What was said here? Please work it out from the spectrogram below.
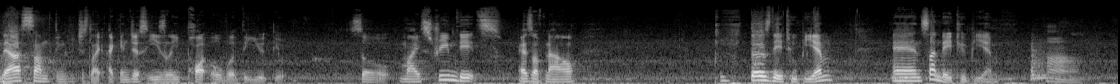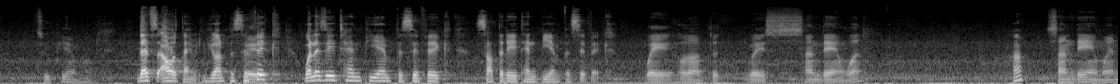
there are some things which is like I can just easily port over to YouTube. So my stream dates as of now, Thursday 2 p.m. and Sunday 2 p.m. Huh. 2 p.m. Huh? That's our time. If you're on Pacific, Wednesday 10 p.m. Pacific, Saturday 10 p.m. Pacific. Wait, hold on. The, wait, Sunday and what? Huh? Sunday and when?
